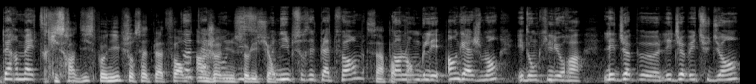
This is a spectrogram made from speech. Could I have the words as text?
permettre... Qui sera disponible sur cette plateforme Un jeune, une solution. disponible sur cette plateforme, dans l'onglet engagement, et donc il y aura les jobs, les jobs étudiants,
